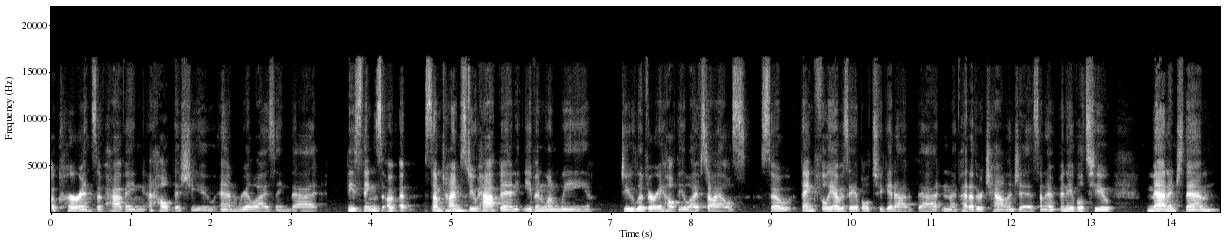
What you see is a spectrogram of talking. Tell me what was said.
occurrence of having a health issue and realizing that these things uh, uh, sometimes do happen even when we do live very healthy lifestyles. So thankfully, I was able to get out of that. And I've had other challenges and I've been able to manage them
